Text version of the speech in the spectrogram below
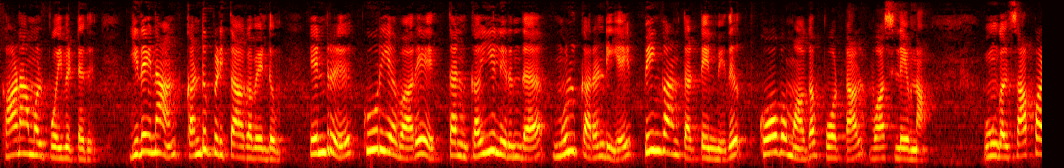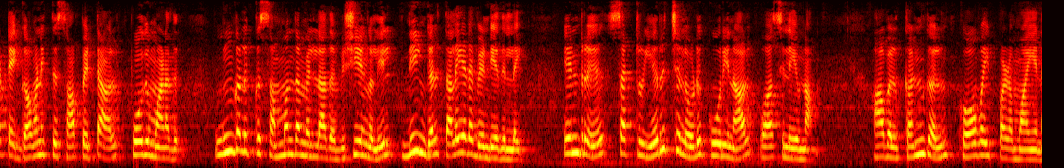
காணாமல் போய்விட்டது. இதை நான் கண்டுபிடித்தாக வேண்டும். என்று கூறியவாறே தன் கையில் இருந்த முள் கரண்டியை பீங்கான் தட்டின் மீது கோபமாக போட்டாள் வாசிலேவ்னா உங்கள் சாப்பாட்டை கவனித்து சாப்பிட்டால் போதுமானது. உங்களுக்கு சம்பந்தமில்லாத விஷயங்களில் நீங்கள் தலையிட வேண்டியதில்லை என்று சற்று எரிச்சலோடு கூறினாள் வாசிலேவ்னா அவள் கண்கள் கோவை பழமாயின.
